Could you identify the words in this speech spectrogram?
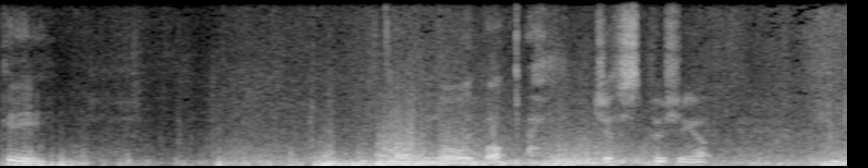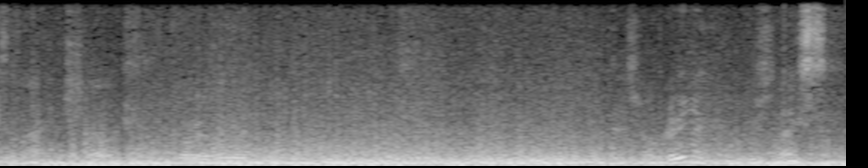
Okay. Tom Lollipop just pushing up. It's not raining, which is nice.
